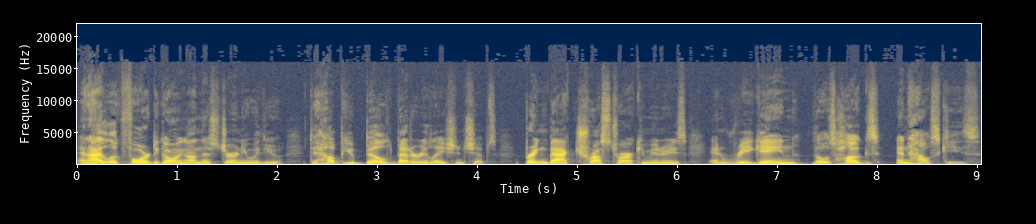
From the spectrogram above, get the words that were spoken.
and I look forward to going on this journey with you to help you build better relationships, bring back trust to our communities, and regain those hugs and house keys.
